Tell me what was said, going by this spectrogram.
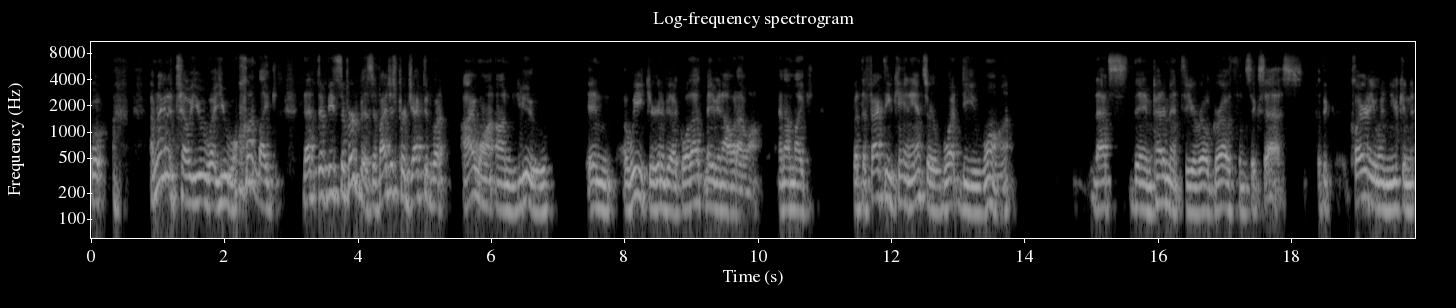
well, I'm not going to tell you what you want. Like, that defeats the purpose. If I just projected what I want on you in a week, you're going to be like, well, that's maybe not what I want. And I'm like, but the fact that you can't answer, what do you want? That's the impediment to your real growth and success. But the, clarity when you can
